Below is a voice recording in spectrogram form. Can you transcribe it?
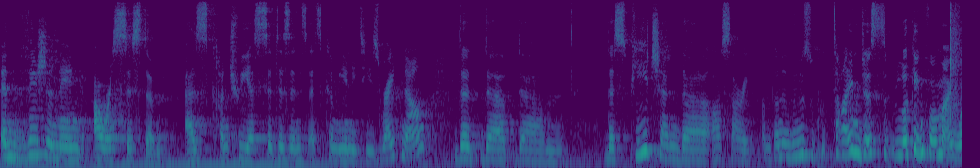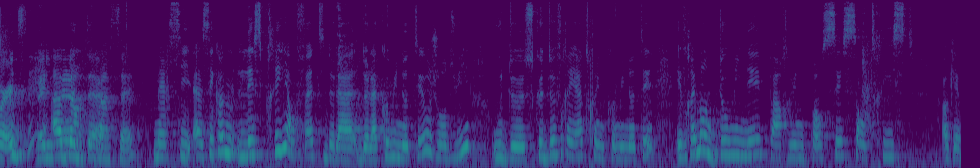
envisioning our system as country, as citizens, as communities. Right now, the, the, the, um, the speech and the, oh sorry, I'm going to lose time just looking for my words. Ah, but Merci. Euh, C'est comme l'esprit en fait de la, de la communauté aujourd'hui ou de ce que devrait être une communauté est vraiment dominé par une pensée centriste. Okay,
